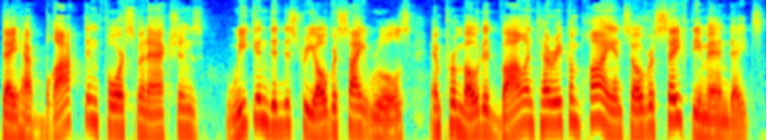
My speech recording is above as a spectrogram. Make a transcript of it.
They have blocked enforcement actions, weakened industry oversight rules, and promoted voluntary compliance over safety mandates,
